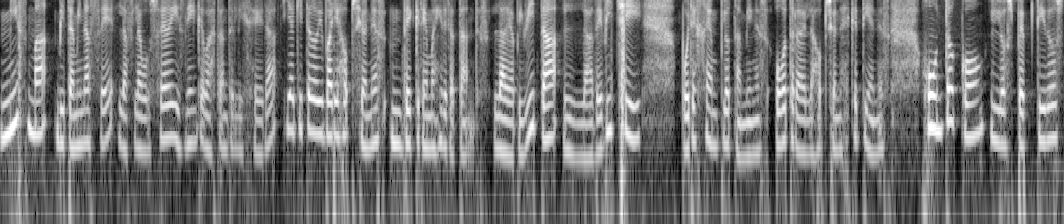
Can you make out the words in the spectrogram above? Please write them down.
Misma vitamina C, la Flavo C de Isdin que es bastante ligera y aquí te doy varias opciones de cremas hidratantes. La de Apivita, la de Vichy, por ejemplo, también es otra de las opciones que tienes junto con los péptidos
